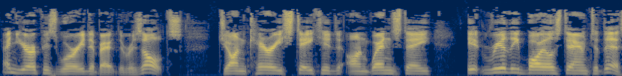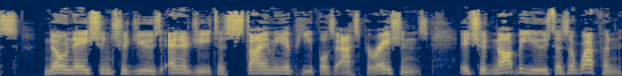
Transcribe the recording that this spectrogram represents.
and Europe is worried about the results. John Kerry stated on Wednesday, It really boils down to this. No nation should use energy to stymie a people's aspirations. It should not be used as a weapon.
